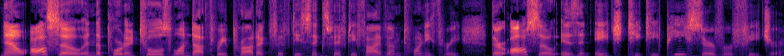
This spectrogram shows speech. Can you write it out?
Now, also in the Ported Tools 1.3 product 5655M23, there also is an HTTP server feature.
